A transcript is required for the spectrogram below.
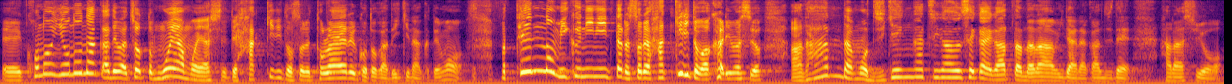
えー、この世の中ではちょっとモヤモヤしててはっきりとそれ捉えることができなくても、まあ、天の御国に行ったらそれはっきりと分かりますよ。あなんだもう次元が違う世界があったんだなみたいな感じで話を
